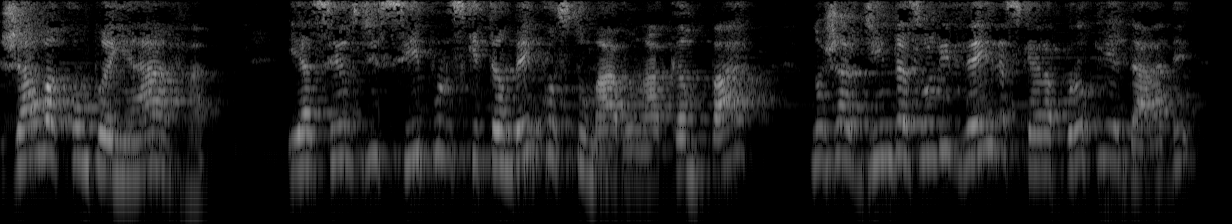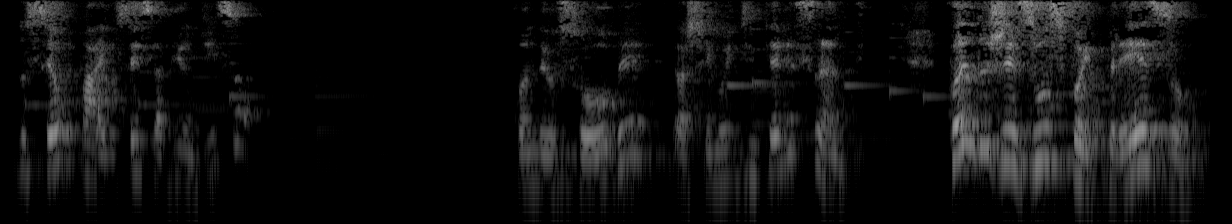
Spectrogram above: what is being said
já o acompanhava e a seus discípulos que também costumavam acampar no Jardim das Oliveiras, que era propriedade do seu pai. Vocês sabiam disso? Quando eu soube, eu achei muito interessante. Quando Jesus foi preso,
